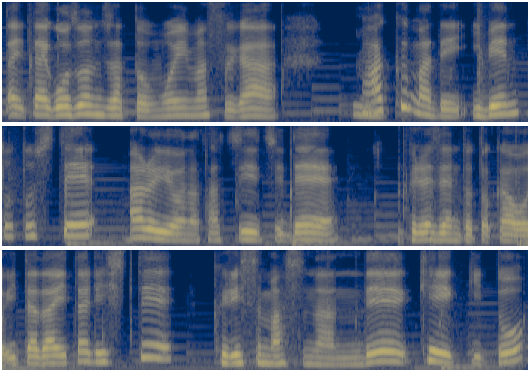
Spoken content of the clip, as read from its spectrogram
大体ご存知だと思いますが、うんあくまでイベントとしてあるような立ち位置でプレゼントとかをいただいたりしてクリスマスなんでケーキと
